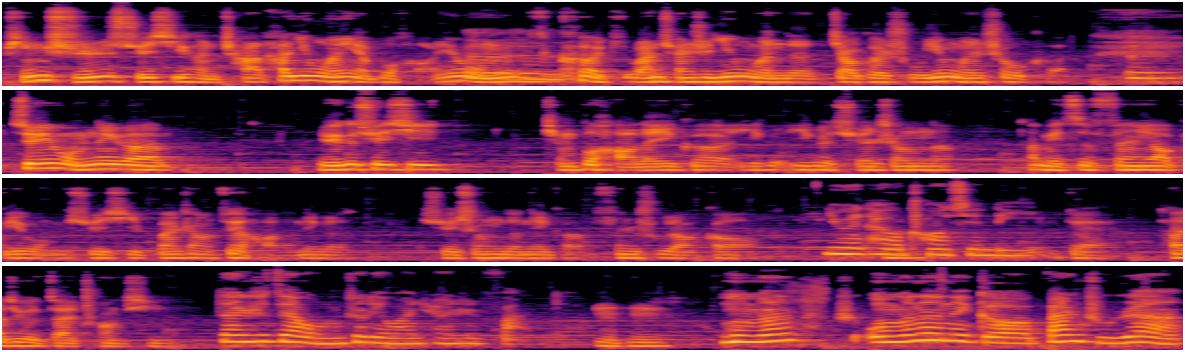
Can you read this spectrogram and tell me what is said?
平时学习很差，他英文也不好，因为我嗯们嗯课完全是英文的教科书，英文授课，嗯所以我们那个有一个学习挺不好的一个一个一个学生呢，他每次分要比我们学习班上最好的那个学生的那个分数要高，因为他有创新力，对他就在创新。但是在我们这里完全是反的。嗯哼，我们我们的那个班主任，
